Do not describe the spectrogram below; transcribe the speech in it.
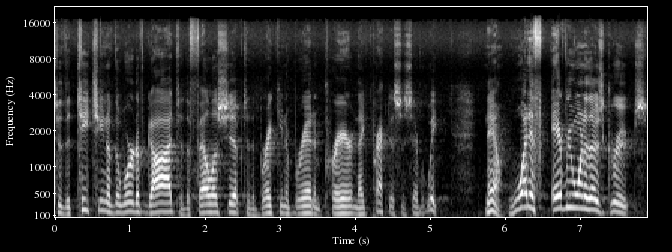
to the teaching of the Word of God, to the fellowship, to the breaking of bread and prayer, and they practice this every week. Now, what if every one of those groups,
